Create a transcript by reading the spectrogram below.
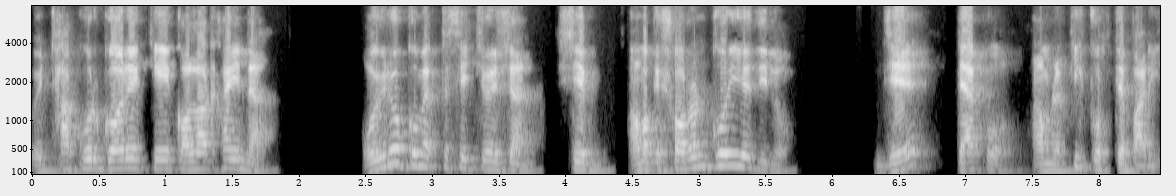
ওই ঠাকুর ঘরে কে কলা খায় না ওই রকম একটা সিচুয়েশন সে আমাকে স্মরণ করিয়ে দিল যে দেখো আমরা কি করতে পারি।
